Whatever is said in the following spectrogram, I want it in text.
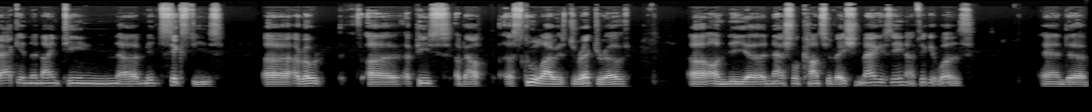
back in the 19 uh, mid 60s. Uh, I wrote uh, a piece about a school I was director of uh, on the uh, National Conservation Magazine, I think it was, and uh,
